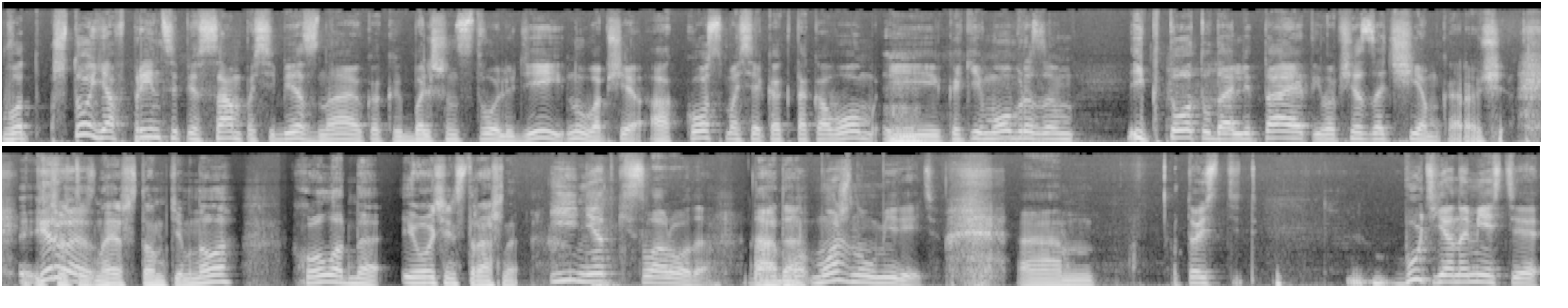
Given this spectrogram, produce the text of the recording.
вот что я, в принципе, сам по себе знаю, как и большинство людей, ну, вообще о космосе как таковом, и каким образом, и кто туда летает, и вообще зачем, короче. И И что ты знаешь, что там темно, холодно и очень страшно. и нет кислорода. Да, А, да. мо- можно умереть. Эм, то есть, будь я на месте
